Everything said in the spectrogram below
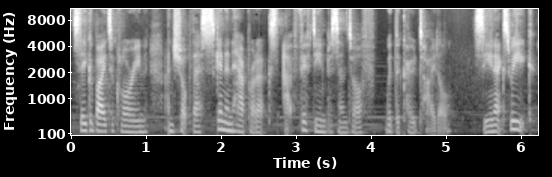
Say goodbye to chlorine and shop their skin and hair products at 15% off with the code TIDAL. See you next week.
